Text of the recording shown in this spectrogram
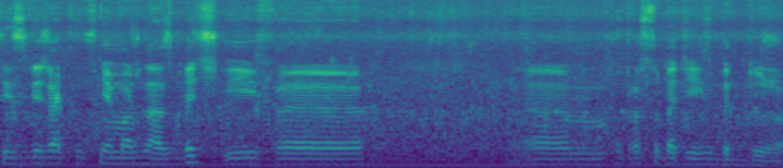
tych zwierzaków nie można zbyć i po prostu będzie ich zbyt dużo.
